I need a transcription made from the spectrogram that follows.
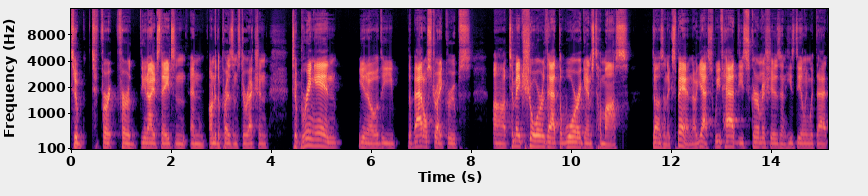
to, to, for for the United States and and under the president's direction to bring in you know the the battle strike groups uh, to make sure that the war against Hamas doesn't expand. Now, yes, we've had these skirmishes, and he's dealing with that,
